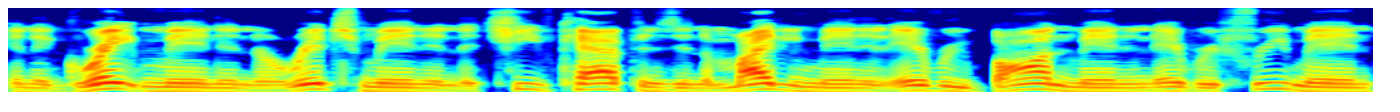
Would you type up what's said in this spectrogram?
and the great men, and the rich men, and the chief captains, and the mighty men, and every bondman, and every free man,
